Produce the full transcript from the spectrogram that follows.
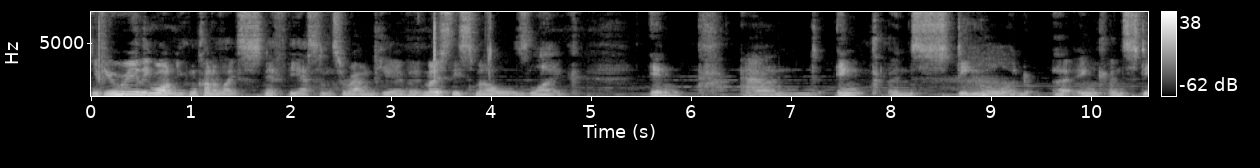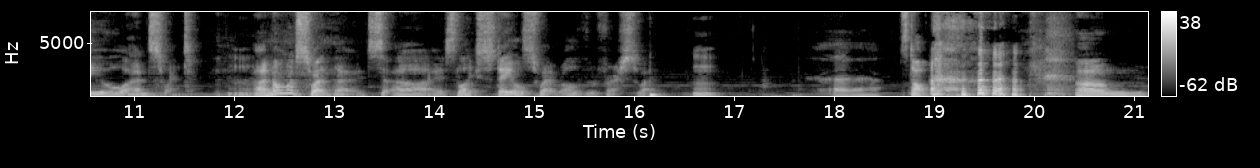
if you really want, you can kind of like sniff the essence around here, but mostly smells like ink and ink and steel and uh, ink and steel and sweat. Uh, not much sweat though. It's uh, it's like stale sweat rather than fresh sweat. It's not. um,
